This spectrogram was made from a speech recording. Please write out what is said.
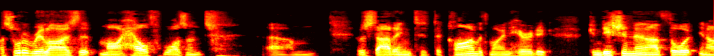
I sort of realized that my health wasn't, um, it was starting to decline with my inherited condition. And I thought, you know,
